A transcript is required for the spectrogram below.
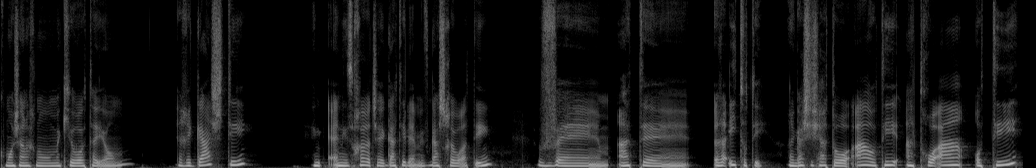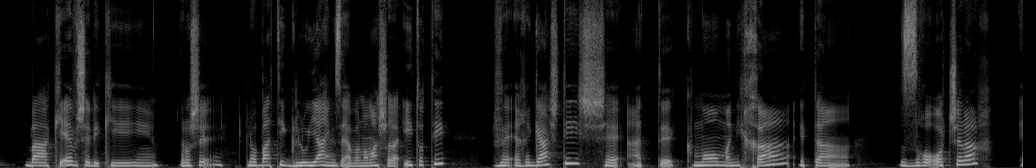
כמו שאנחנו מכירות היום. הרגשתי, אני זוכרת שהגעתי למפגש חברתי, ואת uh, ראית אותי. הרגשתי שאת רואה אותי, את רואה אותי בכאב שלי, כי זה לא שלא באתי גלויה עם זה, אבל ממש ראית אותי, והרגשתי שאת uh, כמו מניחה את הזרועות שלך, uh,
